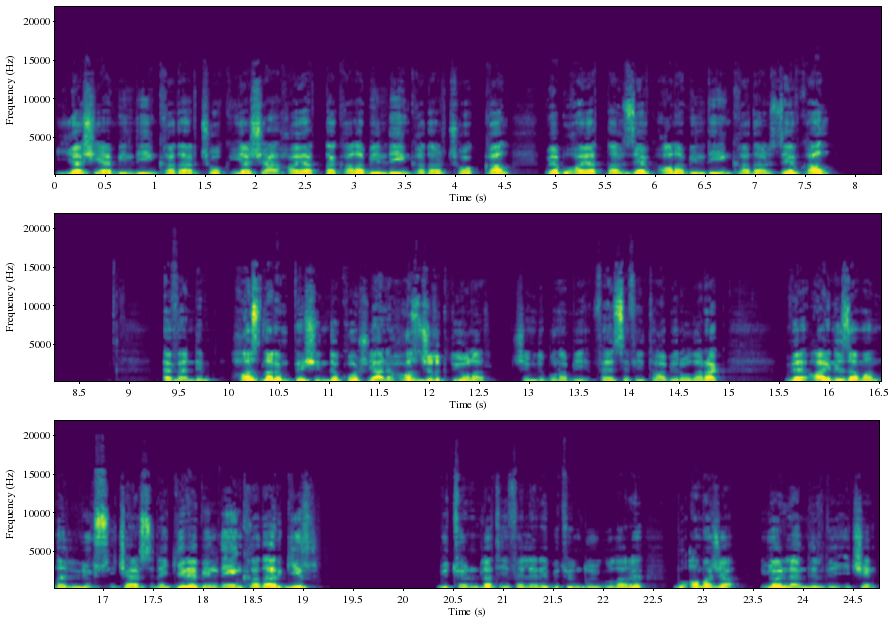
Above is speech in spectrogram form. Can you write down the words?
yaşayabildiğin kadar çok yaşa, hayatta kalabildiğin kadar çok kal ve bu hayattan zevk alabildiğin kadar zevk al. Efendim hazların peşinde koş yani hazcılık diyorlar. Şimdi buna bir felsefi tabir olarak ve aynı zamanda lüks içerisine girebildiğin kadar gir. Bütün latifeleri, bütün duyguları bu amaca yönlendirdiği için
